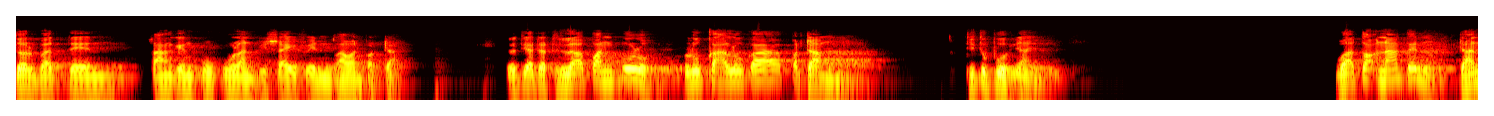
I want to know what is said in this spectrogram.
dorbatin. Saking pukulan bisaifin lawan pedang. Jadi ada 80 luka-luka pedang di tubuhnya ini. Watok natin dan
